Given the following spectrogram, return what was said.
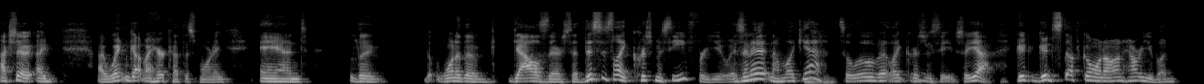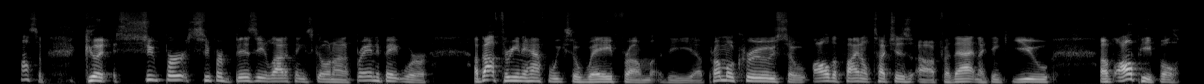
Actually, I I went and got my hair cut this morning, and the one of the gals there said, "This is like Christmas Eve for you, isn't it?" And I'm like, "Yeah, Mhm. it's a little bit like Christmas Eve." So yeah, good good stuff going on. How are you, bud? Awesome. Good. Super, super busy. A lot of things going on at Brand Fate. We're about three and a half weeks away from the uh, promo cruise. So all the final touches uh, for that. And I think you, of all people,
